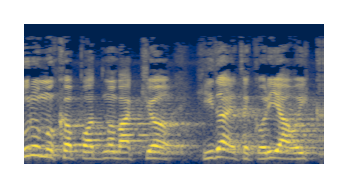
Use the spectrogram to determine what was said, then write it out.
গুরুমুখ পদ্মবাক্য হৃদয়তে করিয়া ঐক্য,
